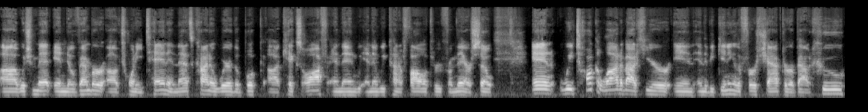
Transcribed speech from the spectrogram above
uh, which met in November of 2010, and that's kind of where the book uh, kicks off, and then and then we kind of follow through from there. So, and we talk a lot about here in in the beginning of the first chapter about who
